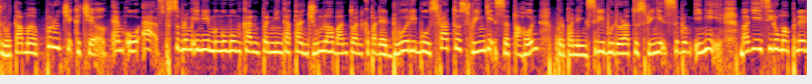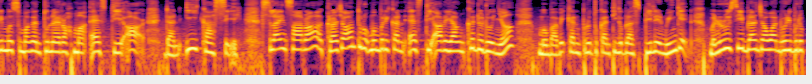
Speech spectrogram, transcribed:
terutama peruncit kecil. MOF sebelum ini mengumumkan peningkatan jumlah bantuan kepada RM2,100 setahun berbanding RM1,200 sebelum ini bagi isi rumah penerima sumbangan tunai rahmah STR dan e-kasih. Selain SARA, kerajaan turut memberikan STR yang kedua-duanya membabitkan peruntukan 13 bilion ringgit menerusi belanjawan 2025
